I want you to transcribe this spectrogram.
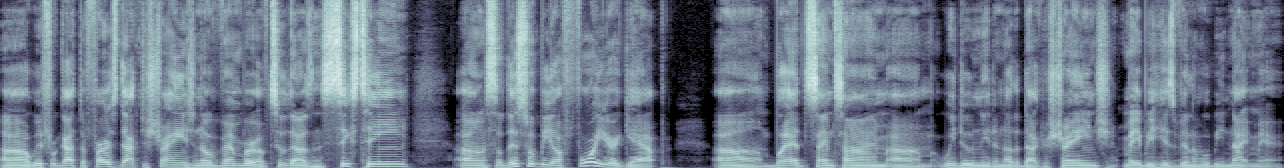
Uh, we forgot the first Doctor Strange November of 2016. Uh, so this will be a four year gap. Um, but at the same time, um, we do need another Doctor Strange. Maybe his villain will be Nightmare.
